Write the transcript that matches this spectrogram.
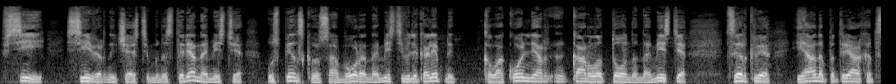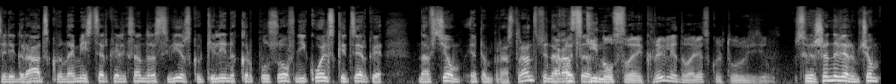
всей северной части монастыря, на месте Успенского собора, на месте великолепной колокольни Карла Тона, на месте церкви Иоанна Патриарха Цареградского, на месте церкви Александра Свирского, келейных корпусов, Никольской церкви. На всем этом пространстве находится... Раскинул свои крылья Дворец культуры ЗИЛ. Совершенно верно. Причем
